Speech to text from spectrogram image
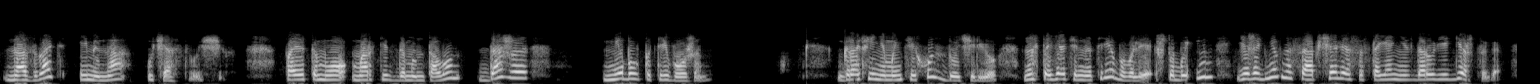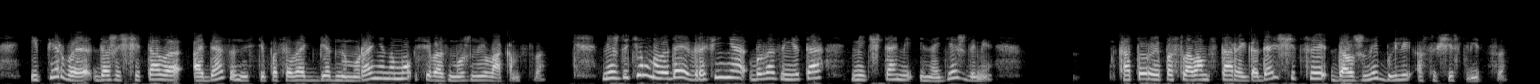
назвать имена участвующих. Поэтому маркиз де Монталон даже не был потревожен. Графиня Монтихо с дочерью настоятельно требовали, чтобы им ежедневно сообщали о состоянии здоровья герцога, и первая даже считала обязанностью посылать бедному раненому всевозможные лакомства. Между тем молодая графиня была занята мечтами и надеждами, которые, по словам старой гадальщицы, должны были осуществиться.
